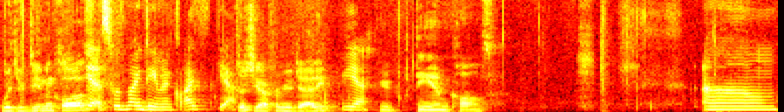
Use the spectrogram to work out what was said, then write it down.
With your demon claws? Yes, with my demon claws. Yeah. That you got from your daddy? Yeah. Your DM calls. Um,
